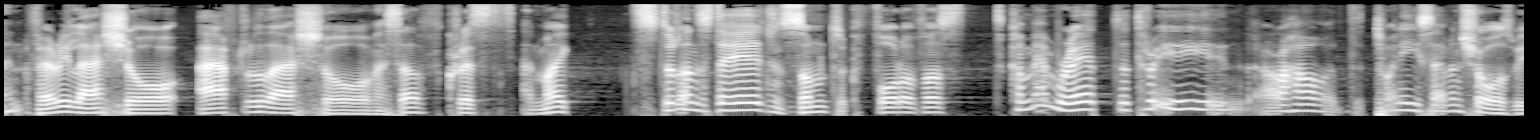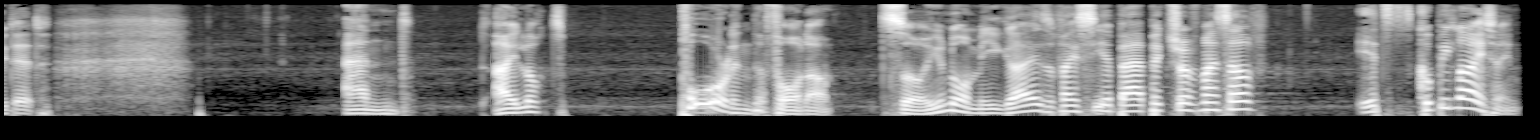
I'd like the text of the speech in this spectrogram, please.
And very last show, after the last show, myself, Chris, and Mike stood on the stage, and someone took photo of us to commemorate the three or how the 27 shows we did. And I looked poor in the photo. So you know me guys, if I see a bad picture of myself, it could be lighting.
